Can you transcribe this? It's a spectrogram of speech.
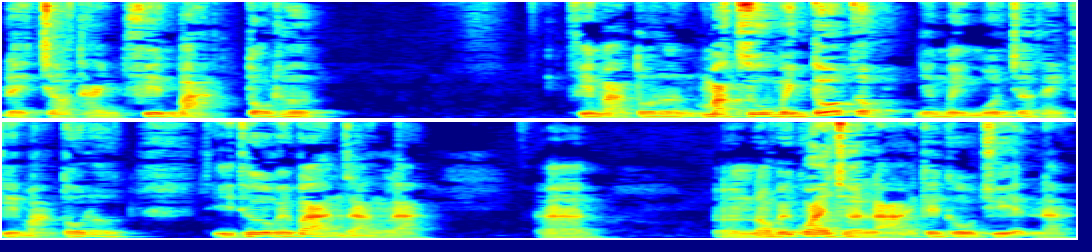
để trở thành phiên bản tốt hơn. Phiên bản tốt hơn. Mặc dù mình tốt rồi nhưng mình muốn trở thành phiên bản tốt hơn. Thì thưa với bạn rằng là à, ờ, nó mới quay trở lại cái câu chuyện là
